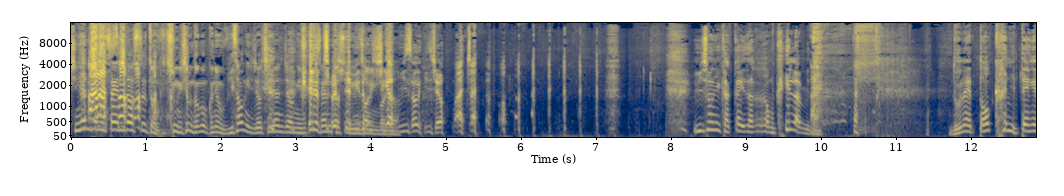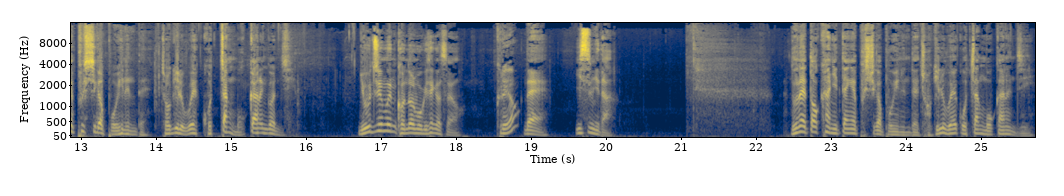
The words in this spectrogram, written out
신현정이 샌더스 동, 중심 도는 건 그냥 위성이죠. 신현정이 그렇죠. 샌더스 위성인 거죠. 위성이죠. 맞아요. 위성이 가까이 다가가면 큰일 납니다. 눈에 떡하니 땡FC가 보이는데 저길 왜 곧장 못 가는 건지. 요즘은 건널목이 생겼어요. 그래요? 네, 있습니다. 눈에 떡하니 땡FC가 보이는데 저길 왜 곧장 못 가는지.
